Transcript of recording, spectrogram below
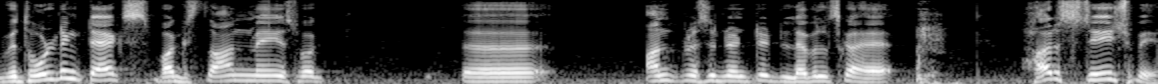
وتھ ہولڈنگ ٹیکس پاکستان میں اس وقت انپریسیڈنٹڈ لیولز کا ہے۔ ہر سٹیج پہ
